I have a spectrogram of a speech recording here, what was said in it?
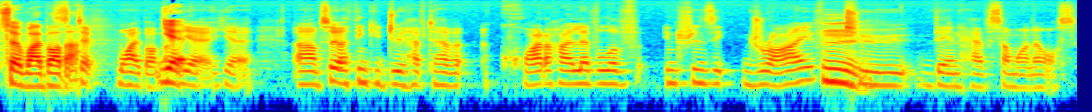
so why bother? step, why bother? Yeah. Yeah, yeah. Um, so I think you do have to have a, quite a high level of intrinsic drive Mm. to then have someone else.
